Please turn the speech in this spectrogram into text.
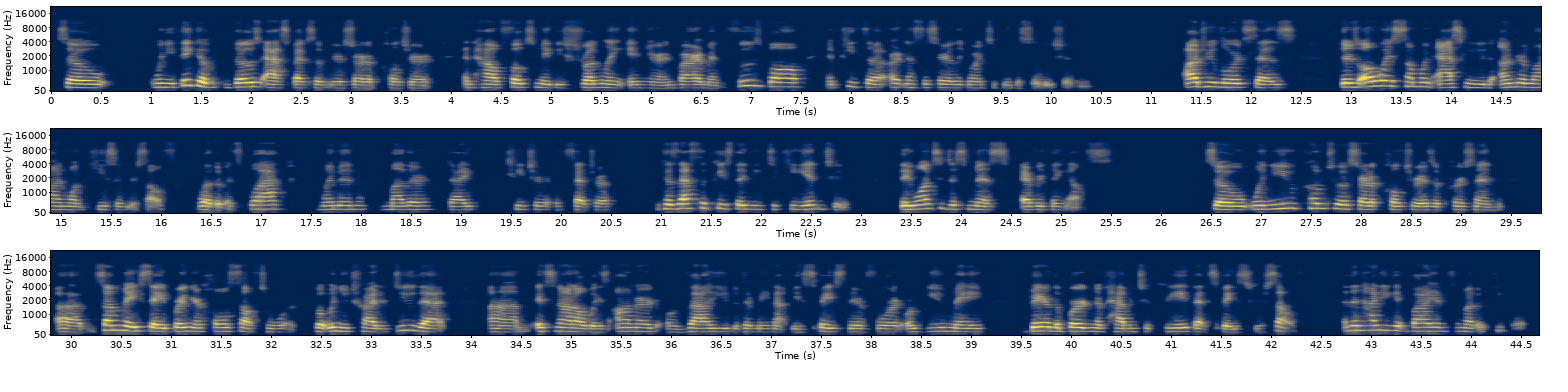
so when you think of those aspects of your startup culture and how folks may be struggling in your environment, foosball and pizza aren't necessarily going to be the solution. Audre Lorde says, there's always someone asking you to underline one piece of yourself, whether it's black, women, mother, dyke, teacher, etc., because that's the piece they need to key into. They want to dismiss everything else. So when you come to a startup culture as a person, uh, some may say bring your whole self to work, but when you try to do that, um, it's not always honored or valued. There may not be space there for it, or you may bear the burden of having to create that space yourself. And then how do you get buy in from other people?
